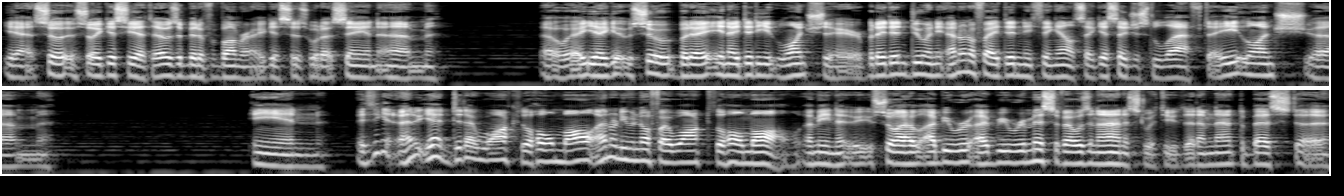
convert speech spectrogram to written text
yeah so so i guess yeah that was a bit of a bummer i guess is what i was saying um oh uh, yeah so but i and i did eat lunch there but i didn't do any i don't know if i did anything else i guess i just left i ate lunch um and I think, it, yeah, did I walk the whole mall? I don't even know if I walked the whole mall. I mean, uh, so I, would be I'd be remiss if I wasn't honest with you that I'm not the best uh,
